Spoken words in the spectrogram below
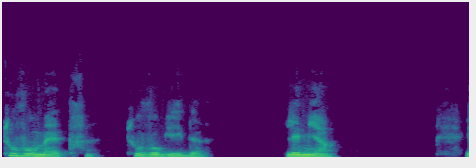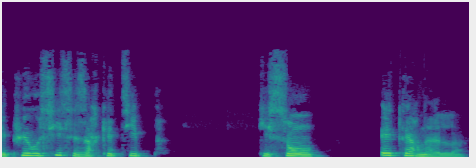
tous vos maîtres, tous vos guides, les miens, et puis aussi ces archétypes qui sont éternels,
